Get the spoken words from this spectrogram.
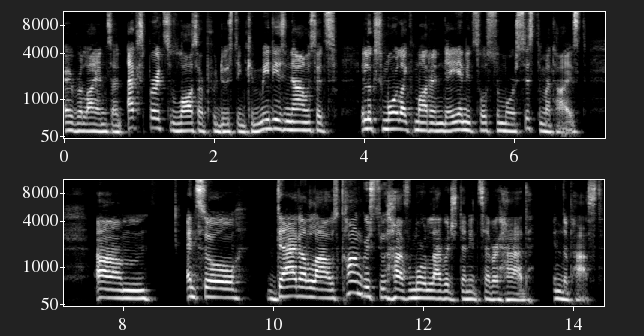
a, reliance on experts. Laws are produced in committees now, so it's it looks more like modern day, and it's also more systematized. Um, and so that allows Congress to have more leverage than it's ever had in the past,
